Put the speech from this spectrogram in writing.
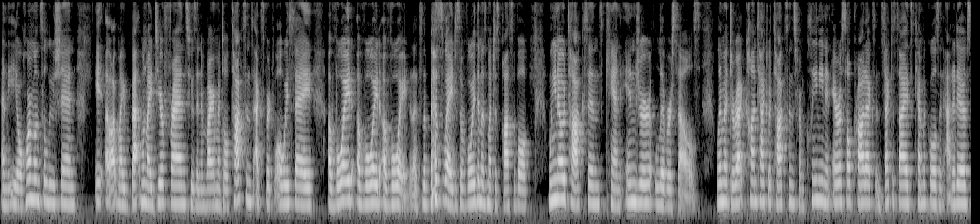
and the EO Hormone Solution it, uh, my one of my dear friends who's an environmental toxins expert will always say avoid avoid avoid. That's the best way. Just avoid them as much as possible. We know toxins can injure liver cells. Limit direct contact with toxins from cleaning and aerosol products insecticides chemicals and additives.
